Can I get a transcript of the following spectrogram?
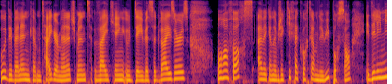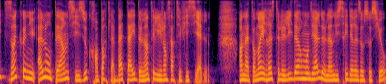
ou des baleines comme Tiger Management, Viking ou Davis Advisors, on renforce avec un objectif à court terme de 8% et des limites inconnues à long terme si Zook remporte la bataille de l'intelligence artificielle. En attendant, il reste le leader mondial de l'industrie des réseaux sociaux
